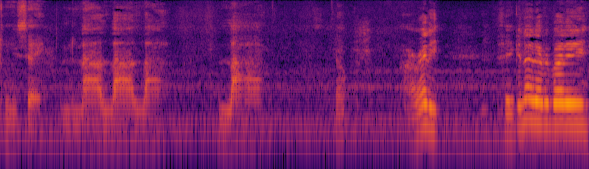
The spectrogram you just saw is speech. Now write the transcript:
Can you say la la la la? Alrighty. Say goodnight everybody.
